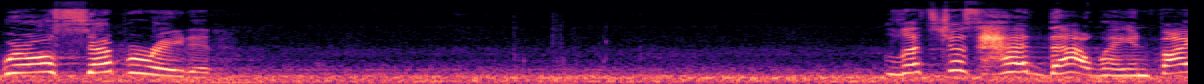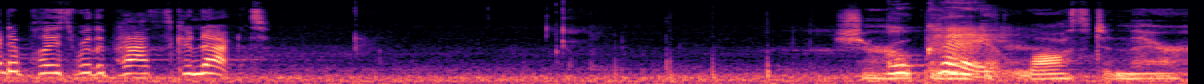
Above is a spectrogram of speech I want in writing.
We're all separated. Let's just head that way and find a place where the paths connect. Sure hope we don't Okay. get lost in there.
